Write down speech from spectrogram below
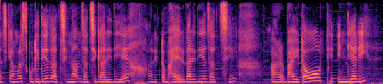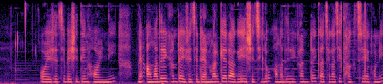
আজকে আমরা স্কুটি দিয়ে যাচ্ছি না, যাচ্ছি গাড়ি দিয়ে। আর একটা ভাইয়ের গাড়ি দিয়ে যাচ্ছি। আর ভাইটাও ইন্ডিয়ারই, ও এসেছে, বেশি দিন হয়নি। মানে আমাদের এখানটায় এসেছে, ডেনমার্কের আগে এসেছিল, আমাদের এখানটায় কাছাকাছি থাকছে এখনই।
